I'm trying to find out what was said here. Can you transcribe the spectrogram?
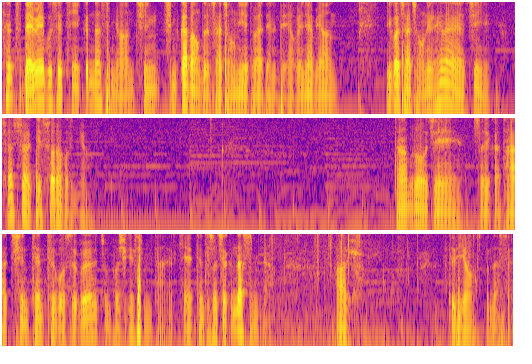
텐트 내외부 세팅이 끝났으면 짐, 짐 가방들을 잘 정리해 둬야 되는데요. 왜냐면 이걸 잘 정리를 해놔야지 철수할 때 수월하거든요. 다음으로 이제 저희가 다 친 텐트 모습을 좀 보시겠습니다. 이렇게 텐트 설치가 끝났습니다. 아휴, 드디어 끝났어요.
